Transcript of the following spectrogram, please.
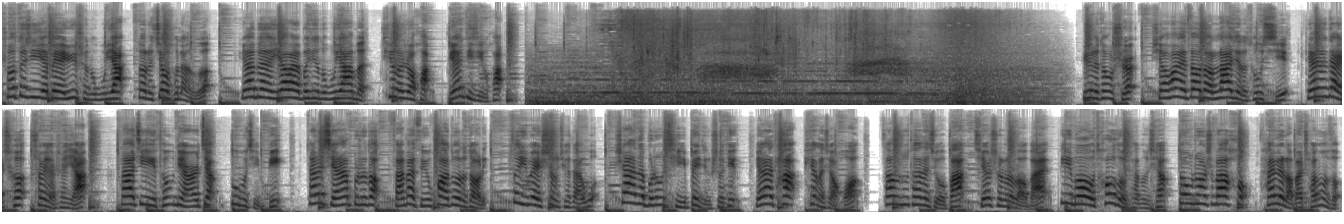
说自己也被愚蠢的乌鸦闹得焦头烂额。原本摇摆不定的乌鸦们听了这话，原地进化。与此同时，小黄也遭到垃圾的偷袭，连人带车摔下山崖。垃圾从天而降，步步紧逼，但是显然不知道反派死于话多的道理，自以为胜券在握，擅自补充起背景设定。原来他骗了小黄，当初他在酒吧结识了老白，密谋偷走传送枪，东窗事发后才被老白传送走。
